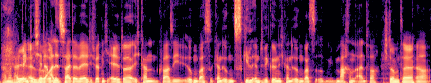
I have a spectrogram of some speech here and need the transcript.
weil man halt ja, denkt, also, ich hätte alle Zeit der Welt, ich werde nicht älter, ich kann quasi irgendwas, kann irgendein Skill entwickeln, ich kann irgendwas irgendwie machen einfach. Stimmt, ja. ja.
